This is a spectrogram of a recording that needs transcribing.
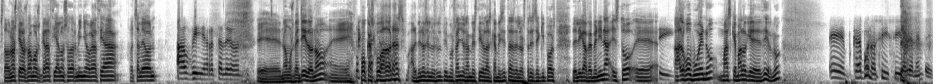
Hasta Donostia nos vamos. Gracias, Alonso Darmiño. Gracias, Rachel León. Eh, no hemos metido, ¿no? Eh, pocas jugadoras, al menos en los últimos años, han vestido las camisetas de los tres equipos de Liga Femenina. Esto, algo bueno, más que malo quiere decir, ¿no? bueno, sí, sí, obviamente.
